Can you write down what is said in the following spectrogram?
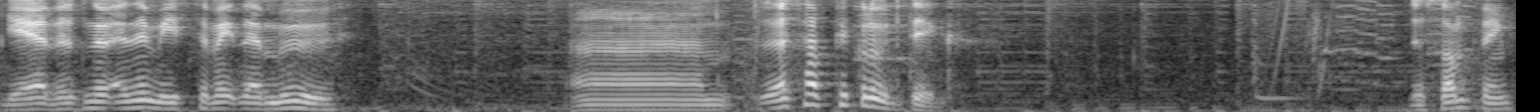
Yeah, there's no enemies to make their move. Um, let's have Piccolo dig. There's something.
